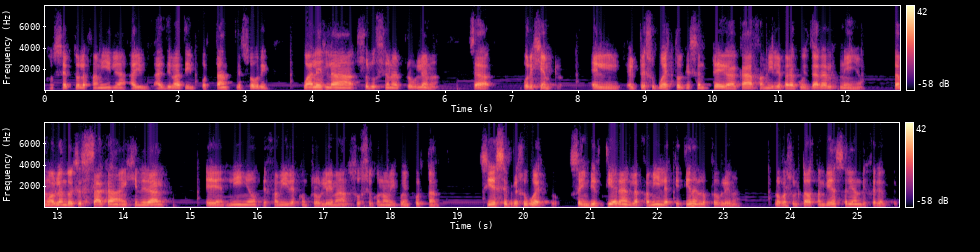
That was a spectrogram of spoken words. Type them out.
concepto de la familia, hay, hay debate importante sobre cuál es la solución al problema. O sea, por ejemplo, el, el, presupuesto que se entrega a cada familia para cuidar a los niños, estamos hablando de que se saca en general eh, niños de familias con problemas socioeconómicos importantes. Si ese presupuesto se invirtiera en las familias que tienen los problemas, los resultados también serían diferentes.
